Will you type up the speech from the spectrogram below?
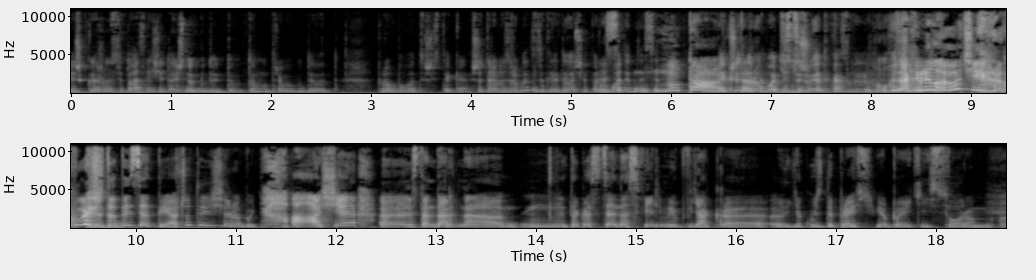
Я ж кажу, ситуація ще точно буде, тому треба буде от пробувати щось таке. Що треба зробити? Закрити очі, переходити до 10. Ну так. А якщо так. на роботі сижу, я така закрила очі. Закрила очі і рахуєш до 10. А що ти ще робити? А, ще е, стандартна м, така сцена з фільмів, як е, якусь депресію або якийсь сором. Е,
